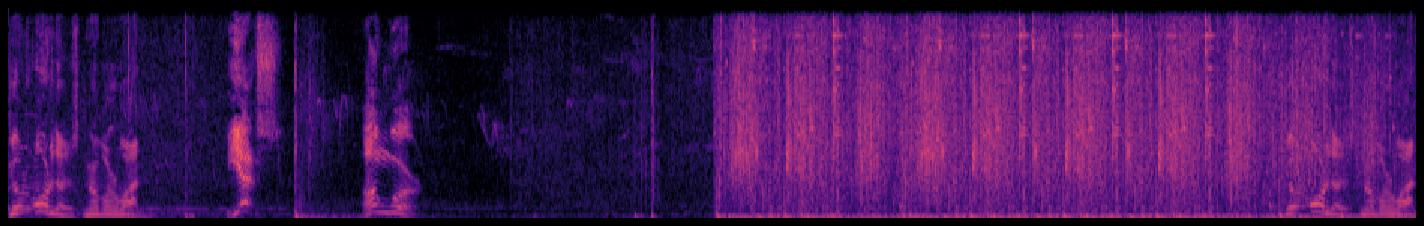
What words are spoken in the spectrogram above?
Your orders, Noble One. Yes! Onward! Your orders, number One.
